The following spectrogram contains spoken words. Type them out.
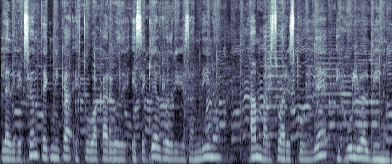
La dirección técnica estuvo a cargo de Ezequiel Rodríguez Andino, Ámbar Suárez Cubillé y Julio Albino.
